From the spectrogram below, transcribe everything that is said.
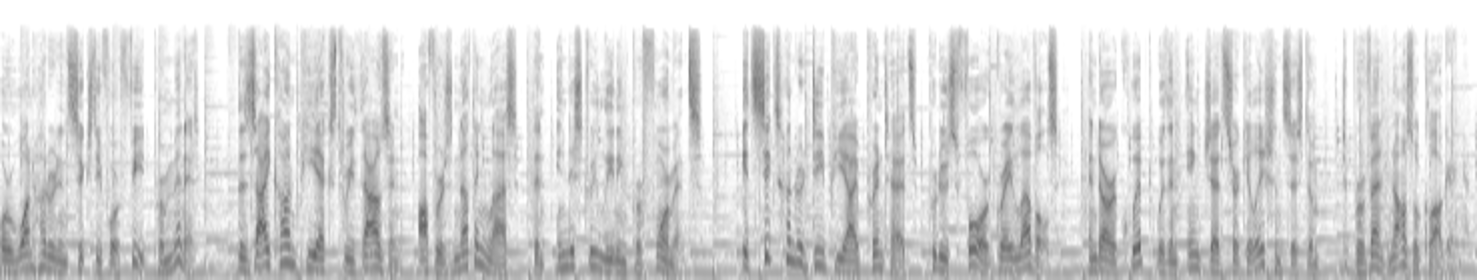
or 164 feet per minute, the Xeikon PX3000 offers nothing less than industry-leading performance. Its 600 dpi printheads produce four gray levels and are equipped with an inkjet circulation system to prevent nozzle clogging.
